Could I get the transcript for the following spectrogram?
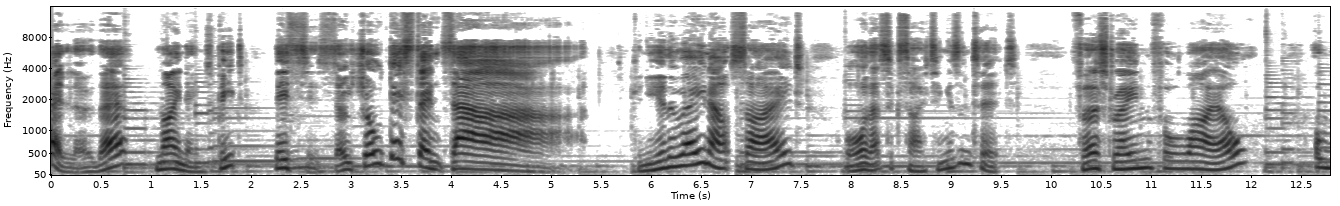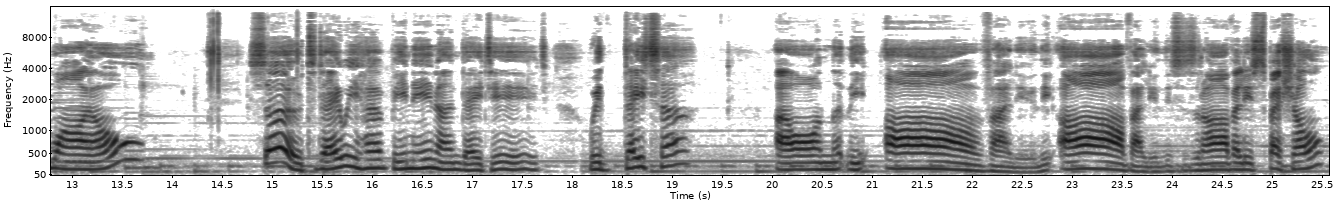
Hello there, my name's Pete. This is Social Distancer. Can you hear the rain outside? Oh, that's exciting, isn't it? First rain for a while. A while. So, today we have been inundated with data on the R value. The R value. This is an R value special.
